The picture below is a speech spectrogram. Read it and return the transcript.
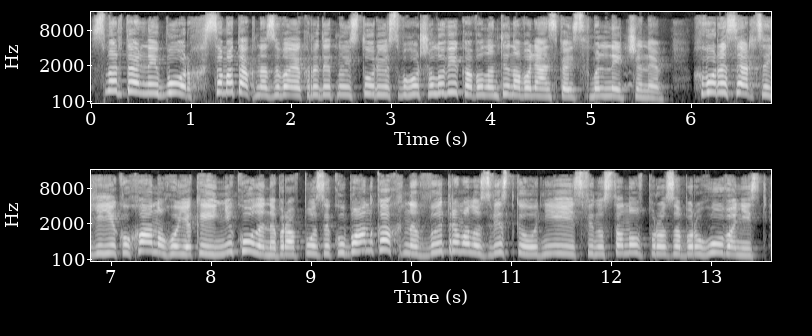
Смертельний борг саме так називає кредитну історію свого чоловіка Валентина Волянська із Хмельниччини. Хворе серце її коханого, який ніколи не брав позик у банках, не витримало звістки однієї з фінустанов про заборгованість,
